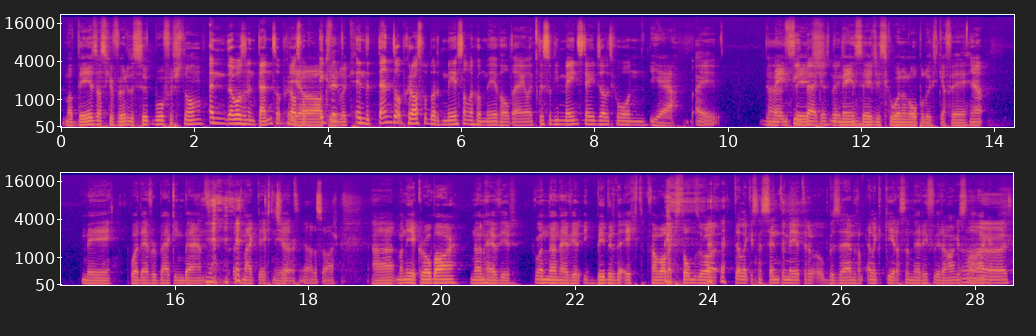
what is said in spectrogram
Maar deze, als je voor de subwoofer stond... En dat was in een tent op Graspop. Ja, ik tuurlijk. vind in de tenten op Graspop dat het meestal nog wel meevalt eigenlijk. Het is zo die mainstage dat het gewoon... Ja, de Eh, main feedback stage, is de basically. main stage is gewoon een openluchtcafé. ja. Met whatever backing band. het maakt echt niet Sure. uit. Ja, dat is waar. Uh, maar nee, crowbar, none heavier. Gewoon none heavier. Ik bibberde echt van wat ik stond, zo telkens een centimeter op bezijn van elke keer als ze een riff weer aangeslagen. Alright.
